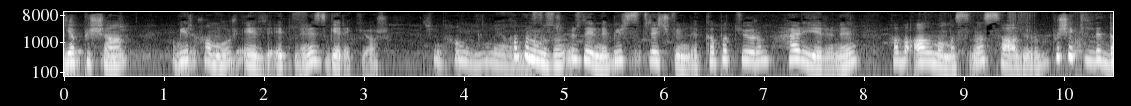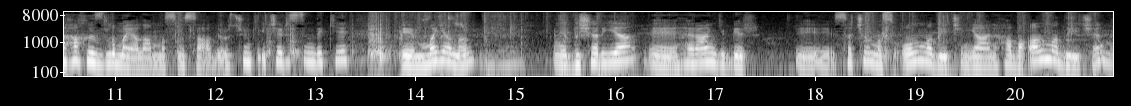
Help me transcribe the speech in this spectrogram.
yapışan bir hamur elde etmeniz gerekiyor. Şimdi Hamurumuzun üzerine bir streç filmle kapatıyorum. Her yerinin hava almamasını sağlıyorum. Bu şekilde daha hızlı mayalanmasını sağlıyoruz. Çünkü içerisindeki e, mayanın e, dışarıya e, herhangi bir e, saçılması olmadığı için yani hava almadığı için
